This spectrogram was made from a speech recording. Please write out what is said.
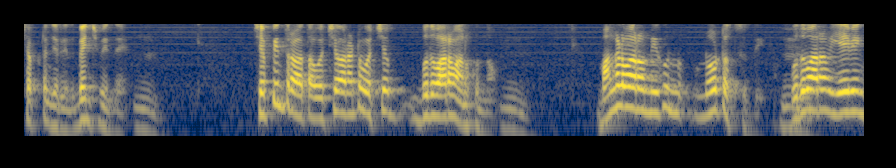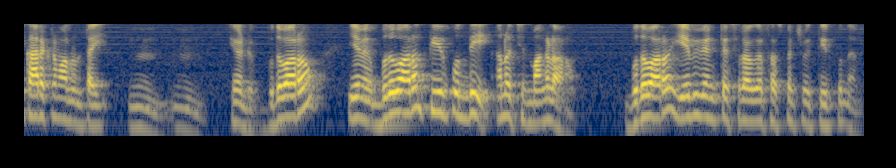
చెప్పడం జరిగింది బెంచ్ మీదే. చెప్పిన తర్వాత వచ్చే వారం అంటే వచ్చే బుధవారం అనుకుందాం. మంగళవారం మీకు నోట్ వస్తుంది బుధవారం ఏమేం కార్యక్రమాలు ఉంటాయి? ఏమండి? బుధవారం ఏమేమి బుధవారం తీర్పు ఉంది అని వచ్చింది మంగళవారం. బుధవారం ఏబి వెంకటేశ్వరరావు గారు సస్పెన్షన్ మీద తీర్పు ఉందని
